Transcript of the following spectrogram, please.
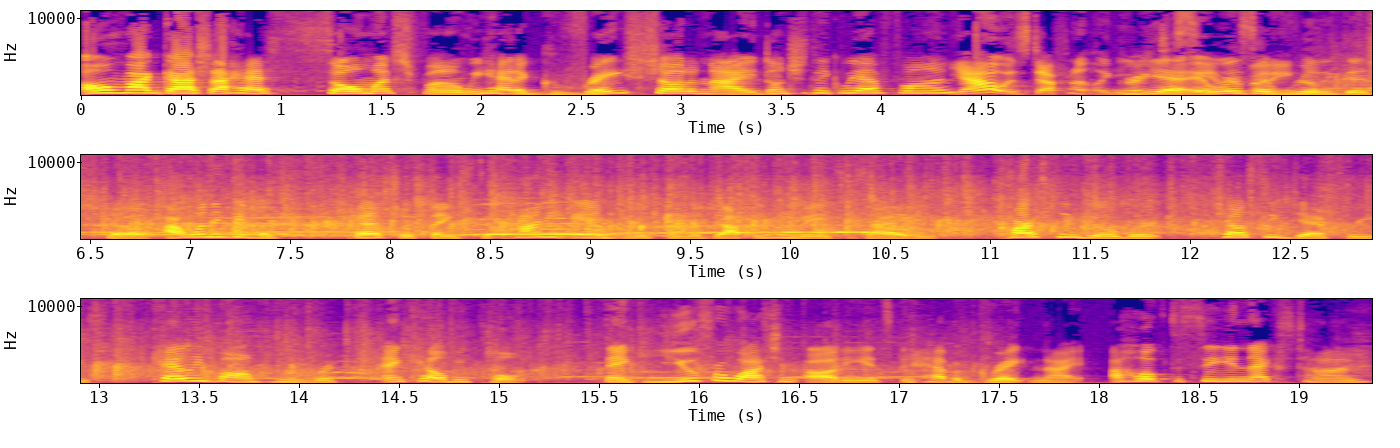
Oh my gosh, I had so much fun. We had a great show tonight. Don't you think we had fun? Yeah, it was definitely great. Yeah, it was everybody. a really good show. I want to give a special thanks to Connie Andrews from the Joplin Humane Society, Carson Gilbert, Chelsea Jeffries, Kaylee Baumhoover, and Kelby Polk. Thank you for watching, audience, and have a great night. I hope to see you next time.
